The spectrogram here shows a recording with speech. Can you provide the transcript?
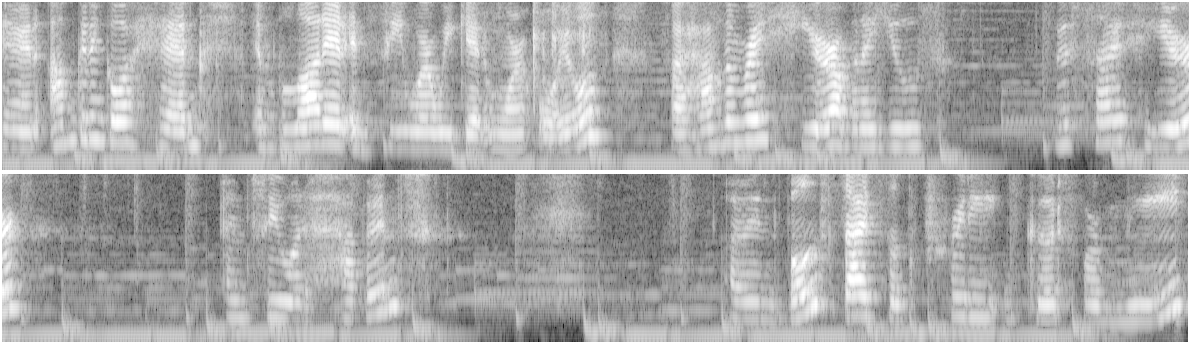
and I'm gonna go ahead and blot it and see where we get more oils so I have them right here I'm gonna use this side here and see what happens. I mean, both sides look pretty good for me.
